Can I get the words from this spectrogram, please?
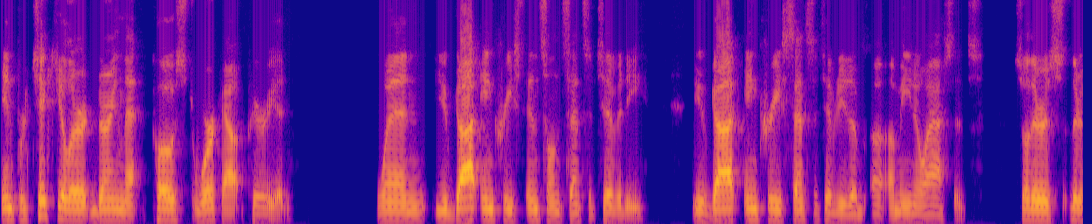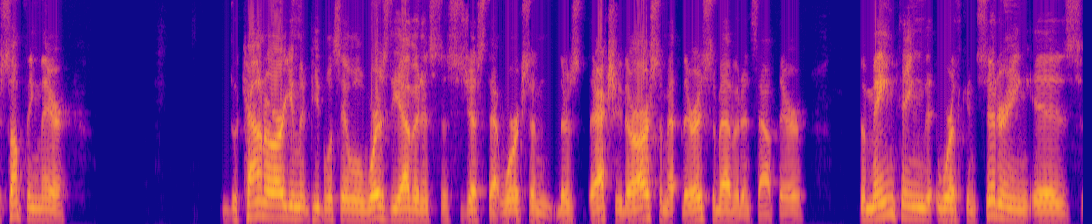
in particular during that post workout period when you've got increased insulin sensitivity. You've got increased sensitivity to uh, amino acids so there's there's something there. The counter argument people would say well where's the evidence to suggest that works? And there's actually there are some there is some evidence out there. The main thing that worth considering is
